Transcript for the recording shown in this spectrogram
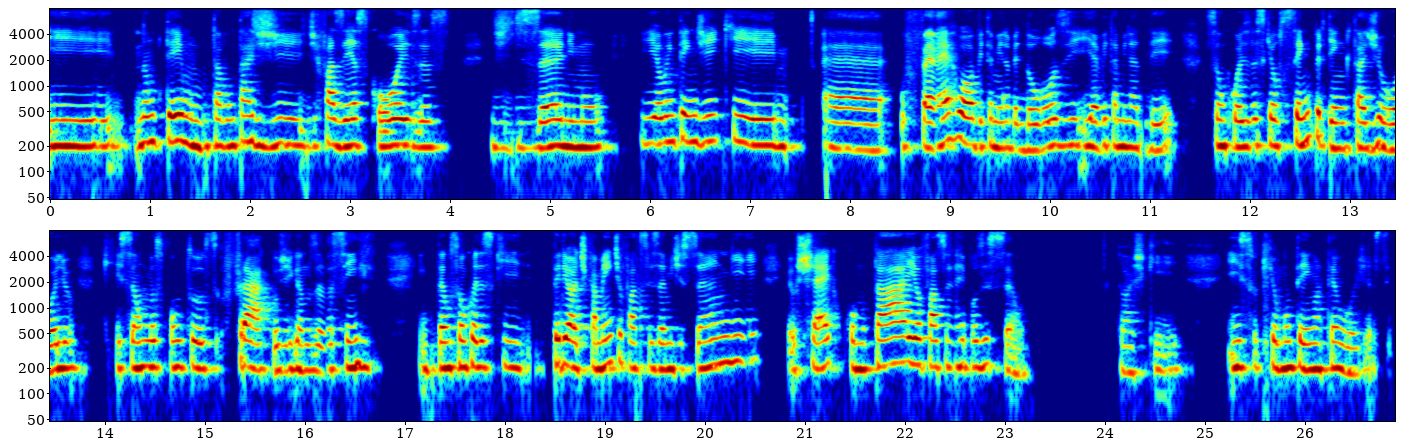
e não ter muita vontade de, de fazer as coisas, de desânimo. E eu entendi que é, o ferro, a vitamina B12 e a vitamina D são coisas que eu sempre tenho que estar de olho, que são meus pontos fracos, digamos assim. Então, são coisas que periodicamente eu faço exame de sangue, eu checo como tá e eu faço a reposição. Então, acho que isso que eu mantenho até hoje, assim.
